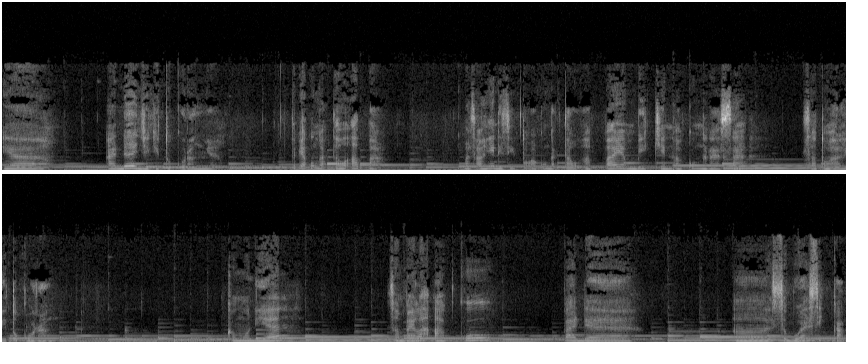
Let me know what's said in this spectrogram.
ya ada aja gitu kurangnya. Tapi aku nggak tahu apa masalahnya di situ aku nggak tahu apa yang bikin aku ngerasa satu hal itu kurang kemudian sampailah aku pada eh, sebuah sikap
